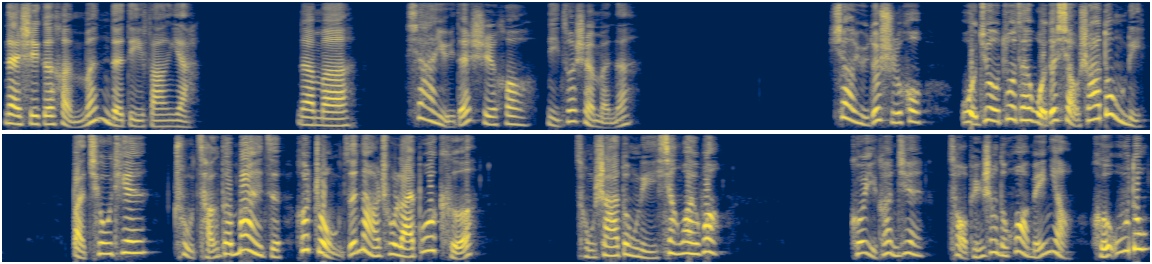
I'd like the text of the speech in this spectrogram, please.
那是个很闷的地方呀。那么，下雨的时候你做什么呢？下雨的时候，我就坐在我的小沙洞里，把秋天储藏的麦子和种子拿出来剥壳。从沙洞里向外望，可以看见草坪上的画眉鸟和乌冬，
